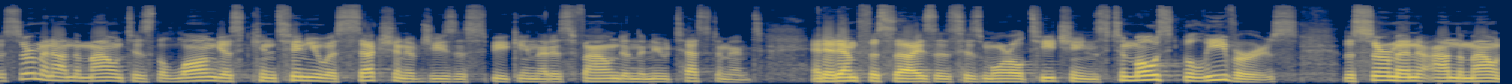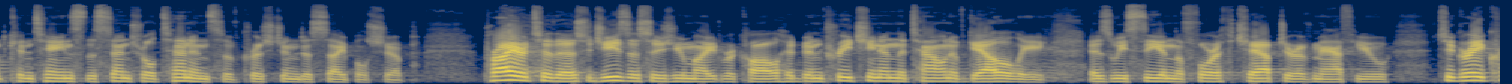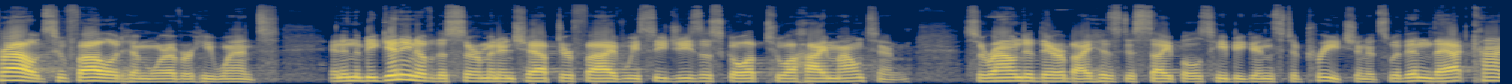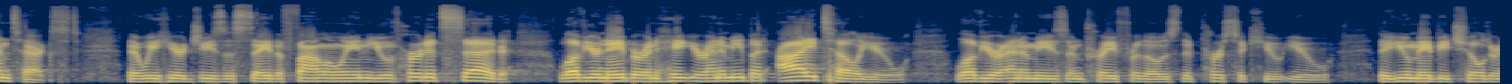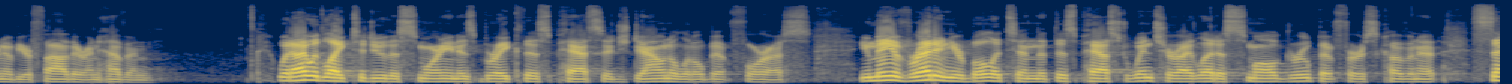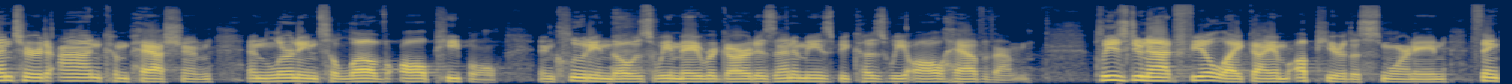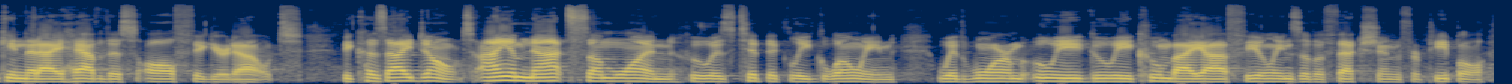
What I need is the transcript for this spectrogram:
The Sermon on the Mount is the longest continuous section of Jesus speaking that is found in the New Testament, and it emphasizes his moral teachings. To most believers, the Sermon on the Mount contains the central tenets of Christian discipleship. Prior to this, Jesus, as you might recall, had been preaching in the town of Galilee, as we see in the fourth chapter of Matthew, to great crowds who followed him wherever he went. And in the beginning of the sermon in chapter 5, we see Jesus go up to a high mountain. Surrounded there by his disciples, he begins to preach. And it's within that context that we hear Jesus say the following You have heard it said, Love your neighbor and hate your enemy, but I tell you, love your enemies and pray for those that persecute you, that you may be children of your Father in heaven. What I would like to do this morning is break this passage down a little bit for us you may have read in your bulletin that this past winter I led a small group at First Covenant centered on compassion and learning to love all people, including those we may regard as enemies because we all have them. Please do not feel like I am up here this morning thinking that I have this all figured out because I don't. I am not someone who is typically glowing with warm, ooey gooey, kumbaya feelings of affection for people,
